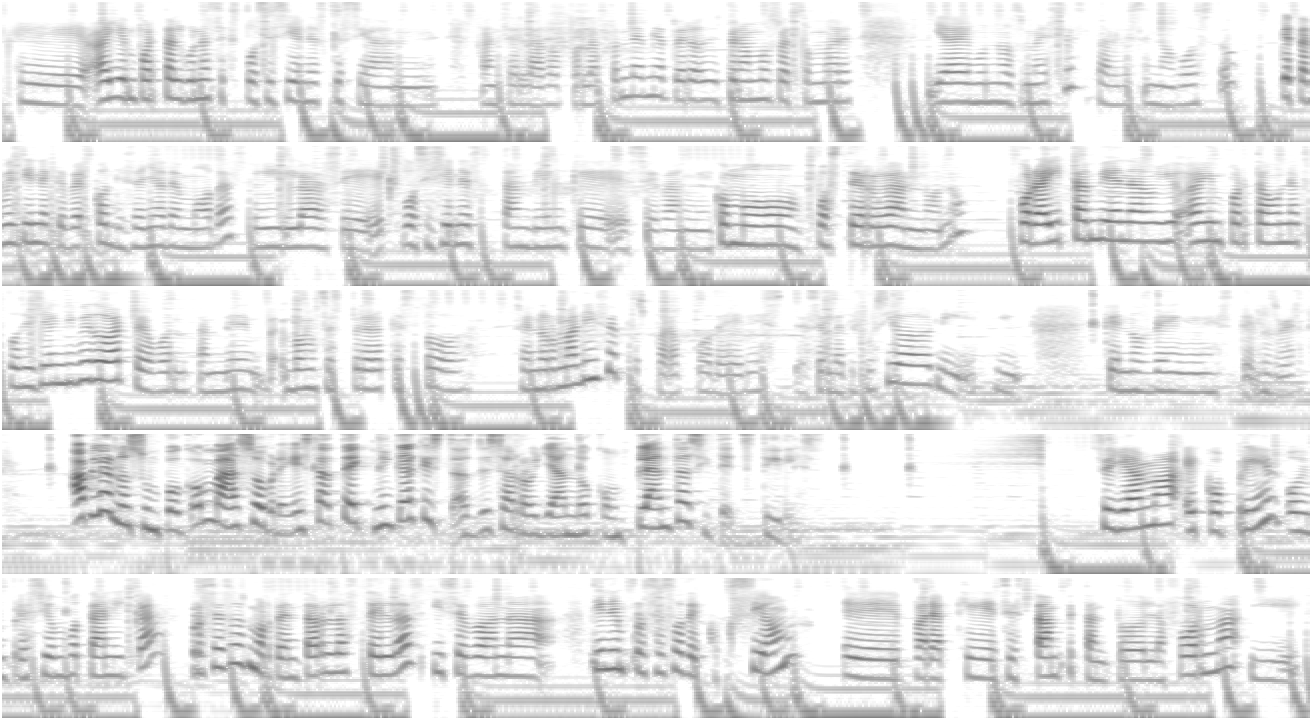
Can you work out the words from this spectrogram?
Eh, hay en puerta algunas exposiciones que se han cancelado por la pandemia, pero esperamos retomar ya en unos meses, tal vez en agosto, que también tiene que ver con diseño de modas y las eh, exposiciones también que se van como postergando, ¿no? Por ahí también hay, hay una exposición individual, pero bueno, también vamos a esperar a que esto se normalice, pues para poder este, hacer la difusión y, que nos den este, luz verde. Háblanos un poco más sobre esta técnica que estás desarrollando con plantas y textiles. Se llama ecoprint o impresión botánica. El proceso es mordentar las telas y se van a tienen proceso de cocción eh, para que se estampe tanto la forma y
